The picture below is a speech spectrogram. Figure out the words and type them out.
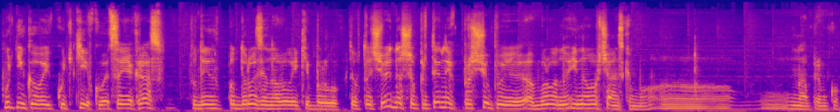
Путніковий Кутьківку. Це якраз туди по дорозі на Великий Бурлук. Тобто, очевидно, що противник прощупує оборону і на Вовчанському е, напрямку.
